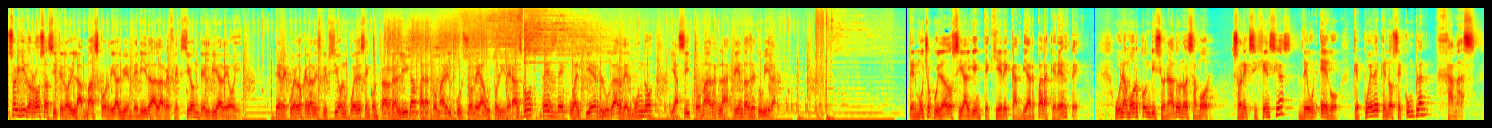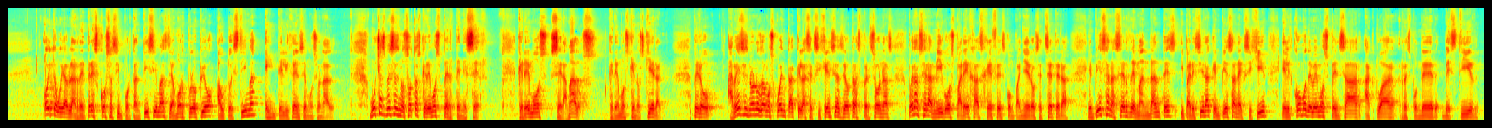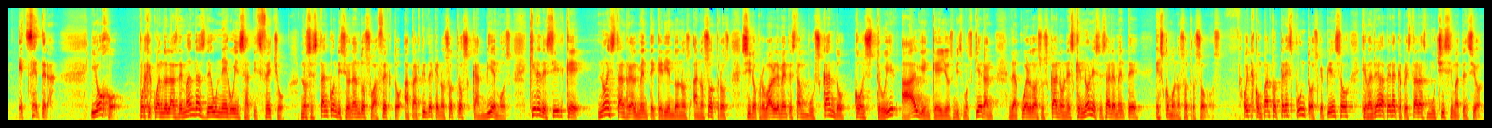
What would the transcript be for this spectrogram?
Soy Guido Rosas y te doy la más cordial bienvenida a la reflexión del día de hoy. Te recuerdo que en la descripción puedes encontrar la liga para tomar el curso de autoliderazgo desde cualquier lugar del mundo y así tomar las riendas de tu vida. Ten mucho cuidado si alguien te quiere cambiar para quererte. Un amor condicionado no es amor, son exigencias de un ego que puede que no se cumplan jamás. Hoy te voy a hablar de tres cosas importantísimas de amor propio, autoestima e inteligencia emocional. Muchas veces nosotros queremos pertenecer, queremos ser amados, queremos que nos quieran, pero a veces no nos damos cuenta que las exigencias de otras personas, puedan ser amigos, parejas, jefes, compañeros, etc., empiezan a ser demandantes y pareciera que empiezan a exigir el cómo debemos pensar, actuar, responder, vestir, etc. Y ojo, porque cuando las demandas de un ego insatisfecho nos están condicionando su afecto a partir de que nosotros cambiemos, quiere decir que no están realmente queriéndonos a nosotros, sino probablemente están buscando construir a alguien que ellos mismos quieran, de acuerdo a sus cánones, que no necesariamente es como nosotros somos. Hoy te comparto tres puntos que pienso que valdría la pena que prestaras muchísima atención.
